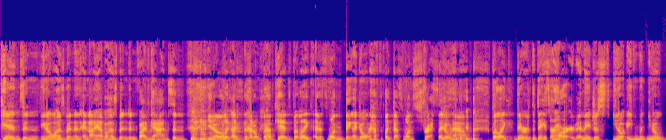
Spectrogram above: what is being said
kids and you know a husband and, and I have a husband and 5 mm-hmm. cats and you know like I, I don't have kids but like it's one thing I don't have to like that's one stress I don't have but like there the days are hard and they just you know even when you know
